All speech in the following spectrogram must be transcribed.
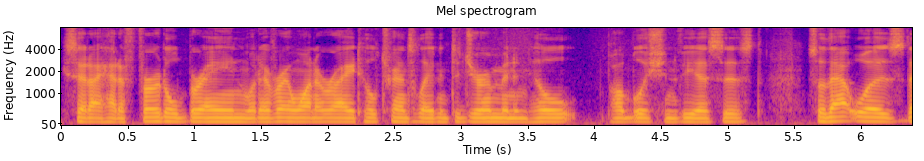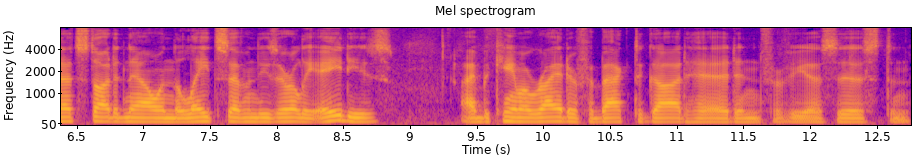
He said i had a fertile brain. Whatever i want to write he'll translate into german and he'll publish in Vyasist. so that was that started now in the late 70s early 80s i became a writer for back to godhead and for Vyasist, and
